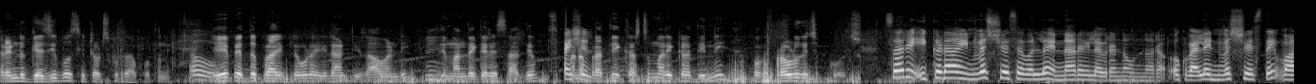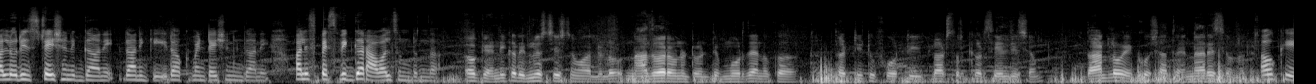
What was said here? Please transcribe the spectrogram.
రెండు గజిబో సిట్అవుట్స్ కూడా రాబోతున్నాయి. Oh. ఏ పెద్ద ప్రాజెక్ట్లో కూడా ఇలాంటి రావండి. ఇది మన దగ్గరే సాధ్యం. మన. ప్రతి కస్టమర్ ఇక్కడ దీన్ని ఒక ప్రౌడ్గా చెప్పుకోవచ్చు. సరే ఇక్కడ ఇన్వెస్ట్ చేసే వాళ్ళు ఎన్ఆర్ఐలు ఎవరైనా ఉన్నారా? ఒకవేళ ఇన్వెస్ట్ చేస్తే వాళ్ళు రిజిస్ట్రేషన్కి కానీ దానికి డాక్యుమెంటేషన్కి కానీ వాళ్ళు స్పెసిఫిక్గా రావాల్సి ఉంటుందా? ఓకే అండి. ఇక్కడ ఇన్వెస్ట్ చేసిన వాళ్ళలో నా ద్వారా ఉన్నటువంటి మోర్ దాన్ ఒక థర్టీ టు ఫార్టీ ప్లాట్స్ వరకు ఇక్కడ సేల్ చేశాం. దాంట్లో ఎక్కువ శాతం ఎన్ఆర్ఎస్ ఉన్నారు ఓకే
